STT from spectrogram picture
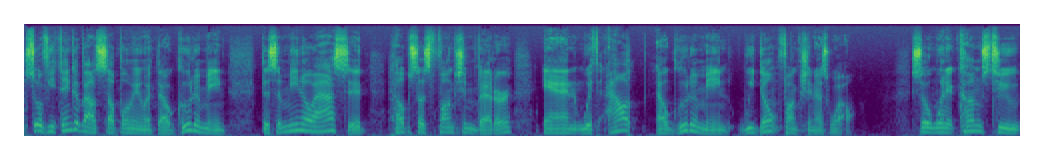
So if you think about supplementing with L-glutamine, this amino acid helps us function better, and without L-glutamine, we don't function as well. So when it comes to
